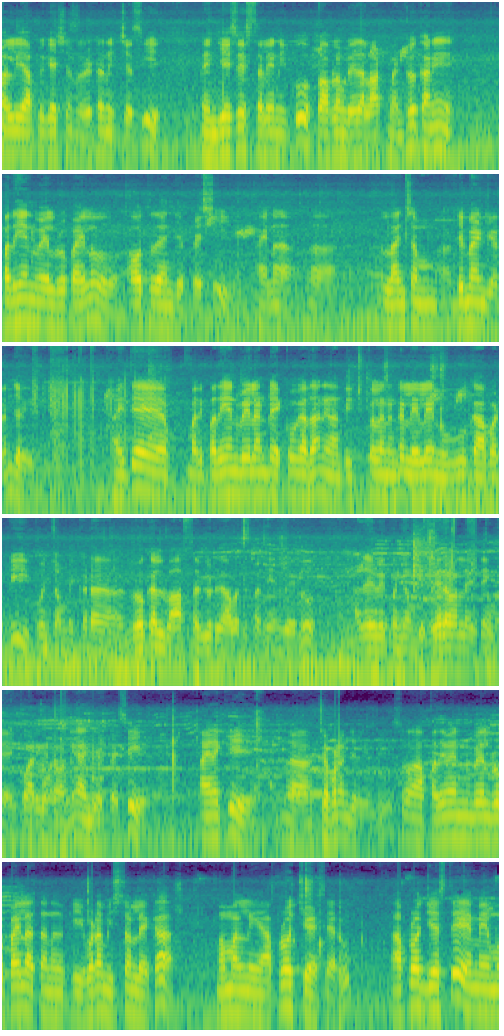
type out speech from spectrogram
మళ్ళీ అప్లికేషన్ రిటర్న్ ఇచ్చేసి నేను చేసేస్తలే నీకు ప్రాబ్లం లేదు అలాట్మెంట్ కానీ పదిహేను వేల రూపాయలు అవుతుంది అని చెప్పేసి ఆయన లంచం డిమాండ్ చేయడం జరిగింది. అయితే మరి పదిహేను వేలు అంటే ఎక్కువ కదా నేను అంత ఇచ్చుకోలేనంటే లేలే నువ్వు కాబట్టి కొంచెం ఇక్కడ లోకల్ వాస్తవ్యుడు కాబట్టి పదిహేను వేలు అదే కొంచెం వేరే వాళ్ళు అయితే ఇంకా ఎక్కువ అడిగేటండి అని చెప్పేసి ఆయనకి చెప్పడం జరిగింది. సో ఆ పదిహేను వేల రూపాయలు అతనికి ఇవ్వడం ఇష్టం లేక మమ్మల్ని అప్రోచ్ చేశారు. అప్రోచ్ చేస్తే మేము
